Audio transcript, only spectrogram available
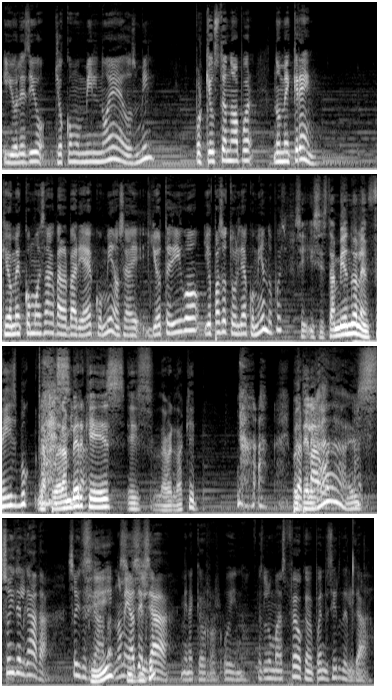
Y yo les digo, yo como 1009, 2000. ¿Por qué usted no va a poder? No me creen que yo me como esa barbaridad de comida. O sea, yo te digo, yo paso todo el día comiendo, pues. Sí, y si están viéndola en Facebook, la podrán sí, ver que es, es la verdad que... Pues delgada. pago. Es, Soy delgada, soy Sí, delgada. no me sí, digas sí, sí. delgada. Mira qué horror. Uy, no. Es lo más feo que me pueden decir delgada.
